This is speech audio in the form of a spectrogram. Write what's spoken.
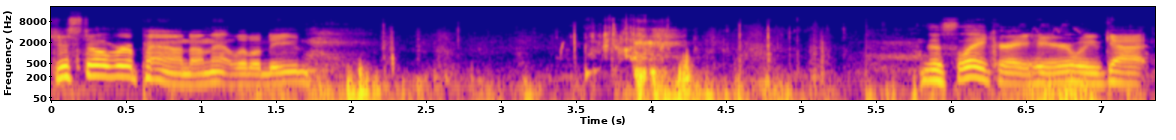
Just over a pound on that little dude. This lake right here, we've got,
